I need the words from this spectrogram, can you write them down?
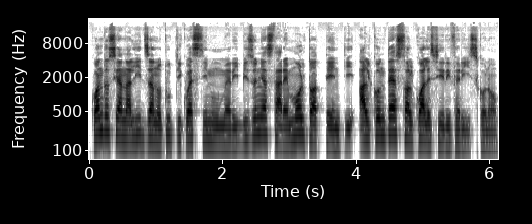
Quando si analizzano tutti questi numeri bisogna stare molto attenti al contesto al quale si riferiscono.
